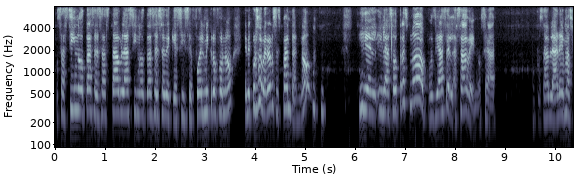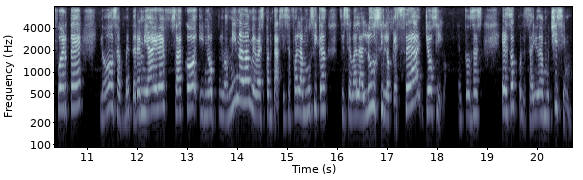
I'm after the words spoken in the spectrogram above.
O sea, sí notas esas tablas, sí notas ese de que si se fue el micrófono, en el curso de verano se espantan, ¿no? y, el, y las otras, no, pues ya se la saben, o sea, pues hablaré más fuerte, ¿no? O sea, meteré mi aire, saco y no, a mí nada me va a espantar. Si se fue la música, si se va la luz, y lo que sea, yo sigo. Entonces, eso pues les ayuda muchísimo.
